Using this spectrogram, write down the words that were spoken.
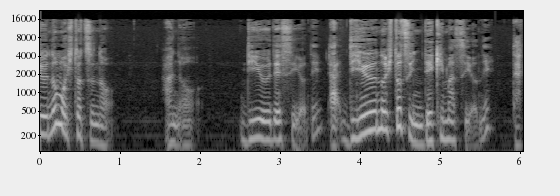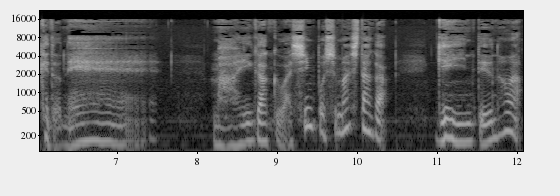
うのも一つのあの理由ですよね。あ理由の一つにできますよね。だけどねまあ医学は進歩しましたが原因っていうのは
